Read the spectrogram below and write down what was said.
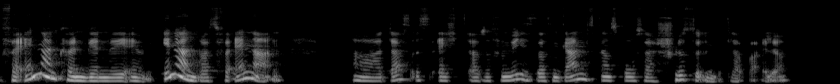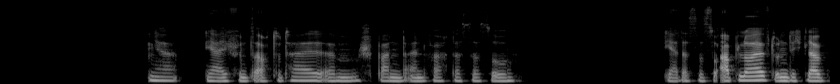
verändern können, wenn wir im Inneren was verändern. Äh, das ist echt also, für mich ist das 'n ganz, ganz großer Schlüssel mittlerweile. Ja, ja, ich finde es auch total, ähm, spannend einfach, dass das so ja, dass das so abläuft und ich glaube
